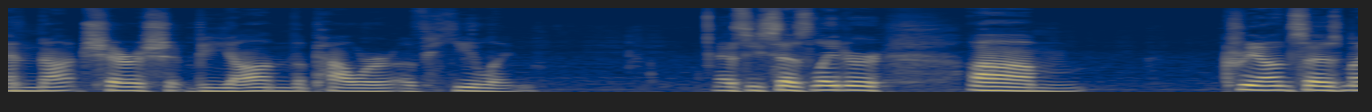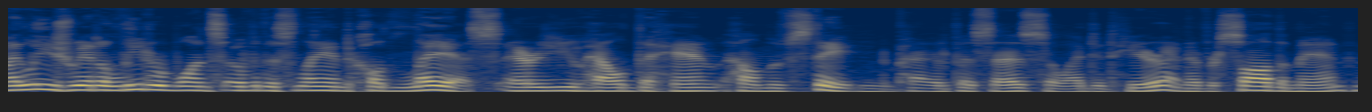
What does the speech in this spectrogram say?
and not cherish it beyond the power of healing. As he says later, um, Creon says, My liege, we had a leader once over this land called Laius, ere you held the helm of state. And Oedipus says, So I did hear, I never saw the man.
